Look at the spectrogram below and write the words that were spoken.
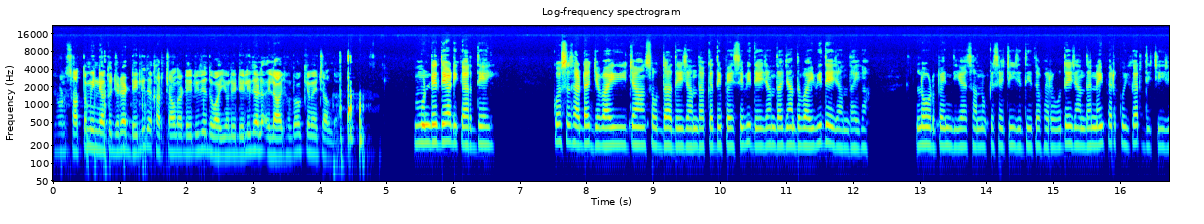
ਤੇ ਹੁਣ 7 ਮਹੀਨਿਆਂ ਤੋਂ ਜਿਹੜਾ ਡੇਲੀ ਦਾ ਖਰਚਾ ਆਉਂਦਾ ਡੇਲੀ ਦੀ ਦਵਾਈ ਆਉਂਦੀ ਡੇਲੀ ਦਾ ਇਲਾ- ਇਲਾਜ ਹੁੰਦਾ ਉਹ ਕਿਵੇਂ ਚੱਲਦਾ? ਮੁੰਡੇ ਦਿਹਾੜੀ ਕਰਦੇ ਆ ਜੀ। ਕੁਛ ਸਾਡਾ ਜਵਾਈ ਜਾਂ ਸੌਦਾ ਦੇ ਜਾਂਦਾ ਕਦੇ ਪੈਸੇ ਵੀ ਦੇ ਜਾਂਦਾ ਜਾਂ ਦਵਾਈ ਵੀ ਦੇ ਜਾਂਦਾ ਹੈਗਾ। ਲੋੜ ਪੈਂਦੀ ਆ ਸਾਨੂੰ ਕਿਸੇ ਚੀਜ਼ ਦੀ ਤਾਂ ਫਿਰ ਉਹ ਦੇ ਜਾਂਦਾ ਨਹੀਂ ਫਿਰ ਕੋਈ ਘਰ ਦੀ ਚੀਜ਼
